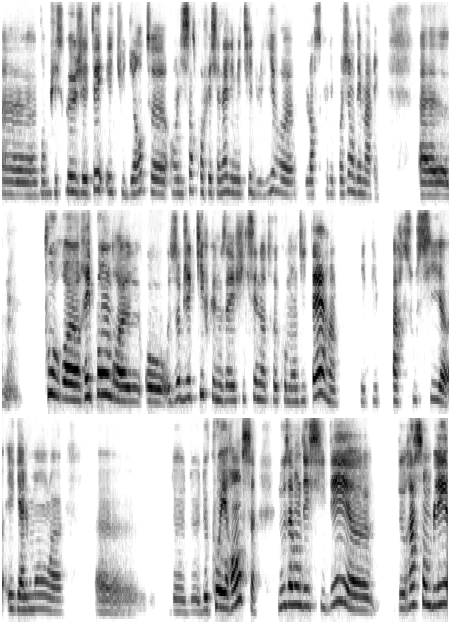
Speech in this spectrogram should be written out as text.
donc, puisque j'étais étudiante en licence professionnelle et métiers du livre lorsque les projets ont démarré. pour répondre aux objectifs que nous avait fixés notre commanditaire, et puis par souci également de, cohérence, nous avons décidé euh, de rassembler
